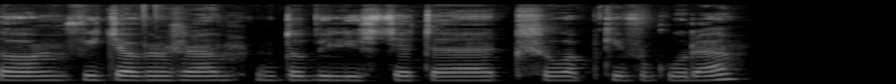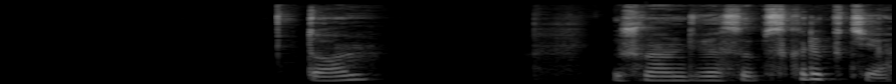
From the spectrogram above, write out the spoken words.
To widziałem, że dobiliście te trzy łapki w górę. To już mam dwie subskrypcje.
